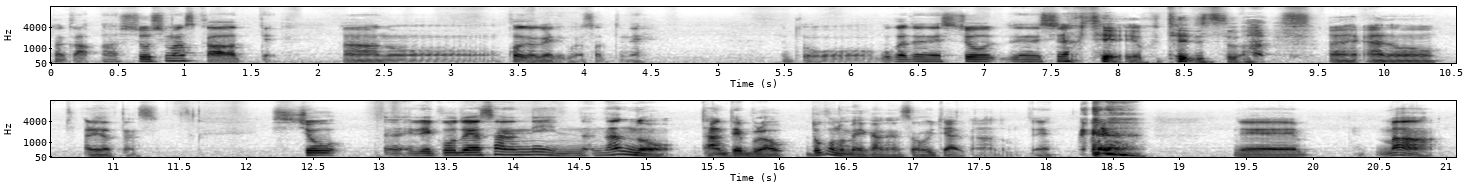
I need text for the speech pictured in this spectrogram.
なんか「あ視聴しますか?」ってあの声かけてくださってね。えっと僕は全然視聴全然しなくてよくて実は。はいあのあれだったんです。視聴レコード屋さんに何のターンテーブルはどこのメーカーのやつが置いてあるかなと思ってね。でまあ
